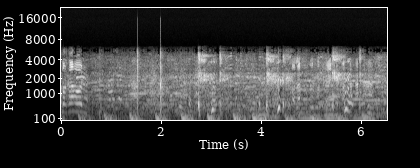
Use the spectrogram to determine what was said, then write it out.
Sa kahon. Alas,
